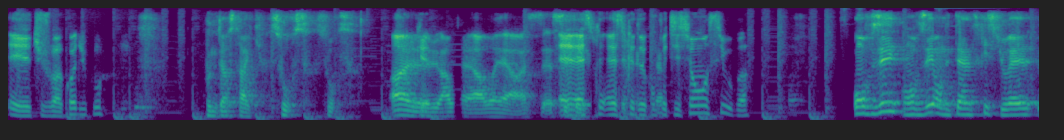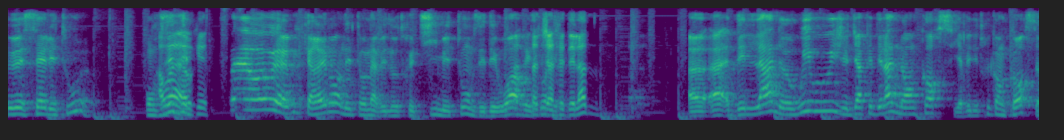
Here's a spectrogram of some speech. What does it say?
Et tu jouais à quoi, du coup? Counter-Strike, source, source. Ah, ah ouais, ah ouais. Ah, esprit de compétition aussi ou pas? On faisait, on faisait, on était inscrit sur ESL et tout. On faisait ah ouais, des... ouais, ouais, ouais, carrément. On, était, on avait notre team et tout, on faisait des wars et T'as déjà fait des LAN? Euh, euh, Des LAN, euh, oui, oui, oui, j'ai déjà fait des LAN, mais en Corse. Il y avait des trucs en Corse.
